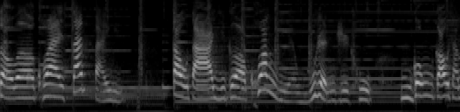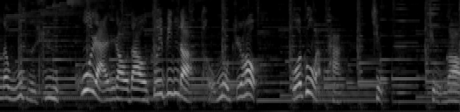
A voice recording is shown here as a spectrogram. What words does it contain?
走了快三百里，到达一个旷野无人之处，武功高强的伍子胥忽然绕到追兵的头目之后，捉住了他，警警告：“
